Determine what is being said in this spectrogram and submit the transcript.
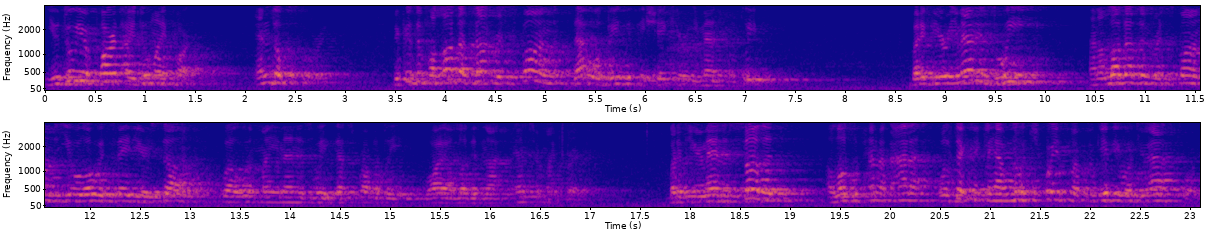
You do your part, I do my part. End of story. Because if Allah does not respond, that will basically shake your iman completely. But if your iman is weak, and Allah doesn't respond, you will always say to yourself, well, my iman is weak. That's probably why Allah did not answer my prayer. But if your iman is solid, Allah subhanahu wa ta'ala will technically have no choice but to give you what you ask for.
